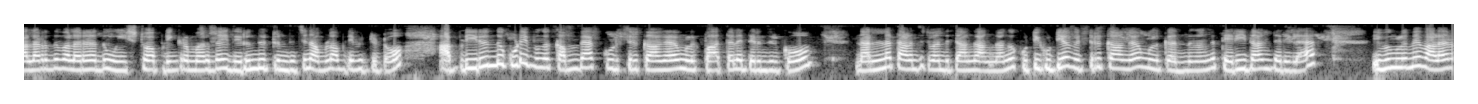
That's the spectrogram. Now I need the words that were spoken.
வளருது வளராது உன் இஷ்டம் அப்படிங்கிற மாதிரி தான் இது இருந்துட்டு இருந்துச்சு. நம்மளும் அப்படியே விட்டுட்டோம். அப்படி இருந்து கூட இவங்க கம்பேக் கொடுத்துருக்காங்க. உங்களுக்கு பார்த்தாலே தெரிஞ்சிருக்கும். நல்லா தளைஞ்சிட்டு வந்துட்டாங்க. அங்கங்க குட்டி குட்டியா விட்டுருக்காங்க. உங்களுக்கு அங்கங்க தெரியுதான்னு தெரியல. இவங்களுமே வளர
